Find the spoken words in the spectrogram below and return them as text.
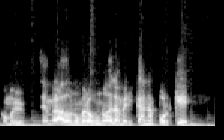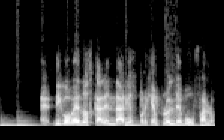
como el sembrado número uno de la americana, porque, eh, digo, ves los calendarios, por ejemplo, el de Buffalo.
